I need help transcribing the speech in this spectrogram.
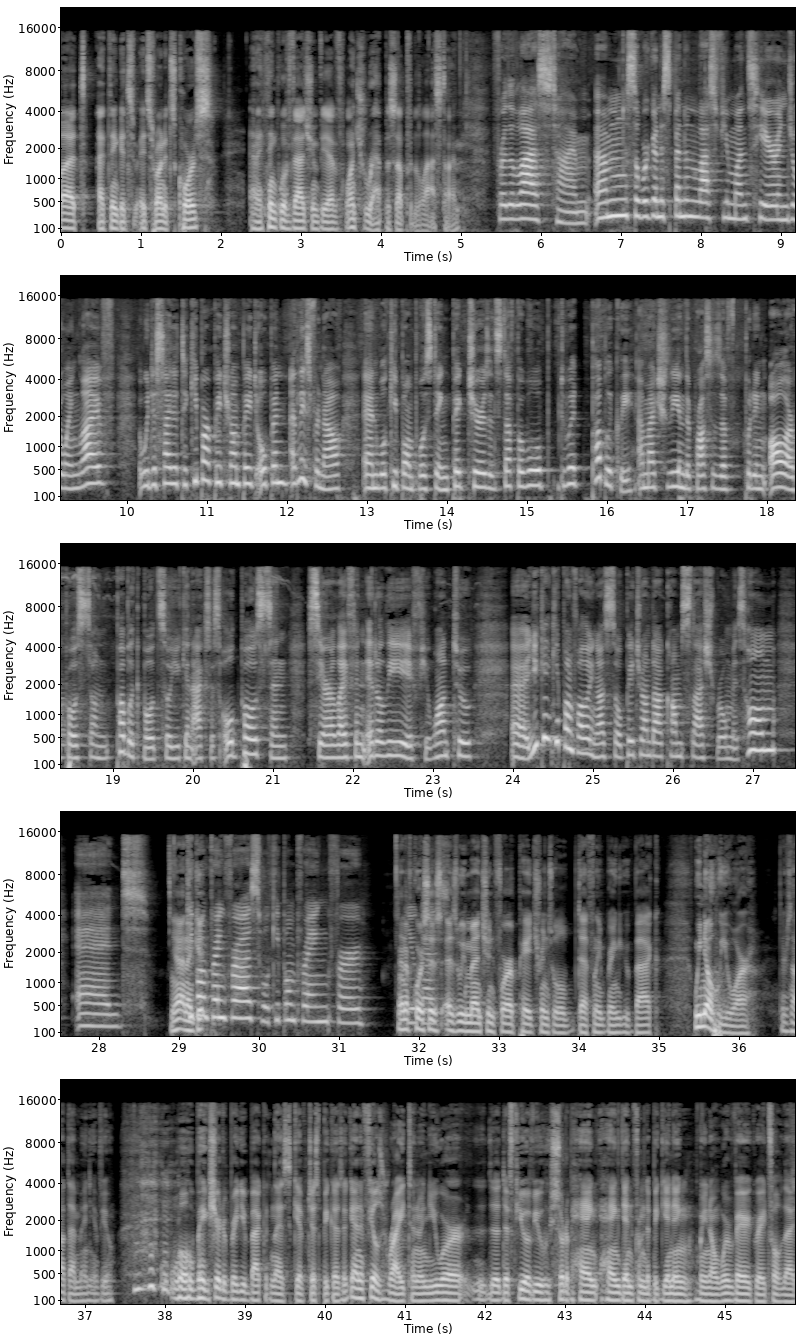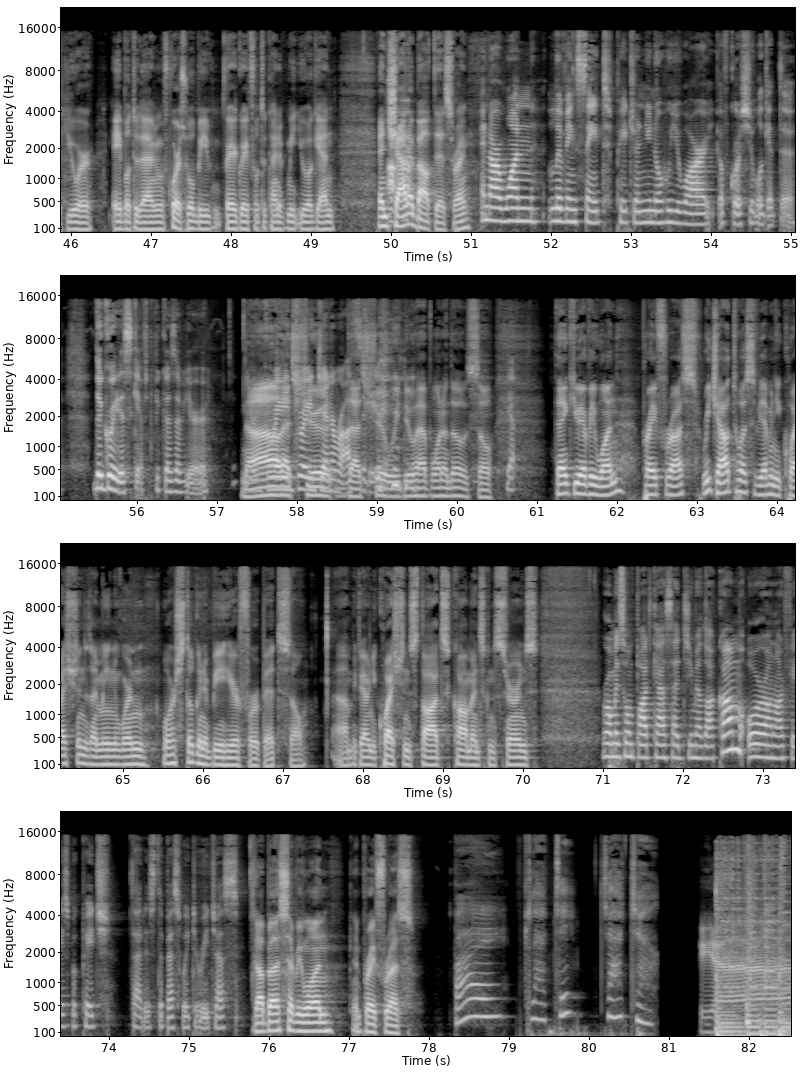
but i think it's it's run its course and i think with that genevieve why don't you wrap us up for the last time For the last time. Um, so we're gonna spend in the last few months here enjoying life. We decided to keep our Patreon page open, at least for now, and we'll keep on posting pictures and stuff, but we'll do it publicly. I'm actually in the process of putting all our posts on public mode so you can access old posts and see our life in Italy if you want to. Uh, you can keep on following us, so patreon.com slash Rome is home and yeah and keep I on praying for us. We'll keep on praying for and of course as, as we mentioned for our patrons we'll definitely bring you back we know who you are there's not that many of you. we'll make sure to bring you back with a nice gift just because, again, it feels right. And you were the, the few of you who sort of hang, hanged in from the beginning, you know, we're very grateful that you were able to that. And of course, we'll be very grateful to kind of meet you again and uh, chat uh, about this, right? And our one living saint patron, you know who you are. Of course, you will get the the greatest gift because of your, your No, great, that's great true. generosity. That's true. We do have one of those. So Yep. Thank you, everyone. Pray for us. Reach out to us if you have any questions. I mean, we're we're still going to be here for a bit. So um, if you have any questions, thoughts, comments, concerns, Rome's Home Podcast at gmail.com or on our Facebook page. That is the best way to reach us. God bless everyone and pray for us. Bye. Platy, cha cha. Yeah.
